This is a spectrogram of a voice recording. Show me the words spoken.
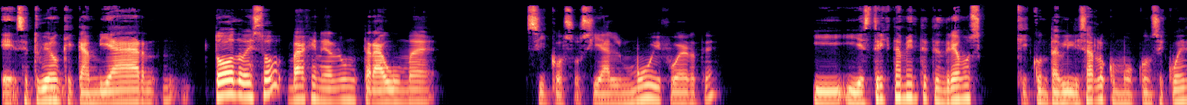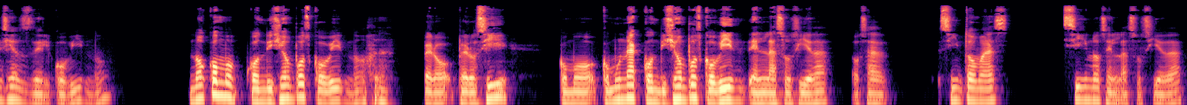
se tuvieron que cambiar. Todo eso va a generar un trauma psicosocial muy fuerte y, estrictamente tendríamos que contabilizarlo como consecuencias del COVID, ¿no? No como condición post-COVID, ¿no? Pero, pero sí como, como una condición post-COVID en la sociedad, o sea, síntomas, signos en la sociedad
